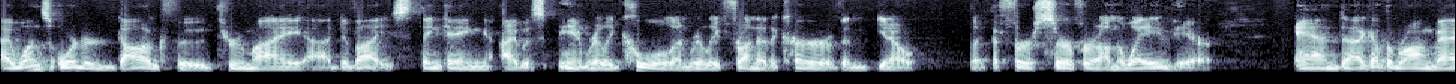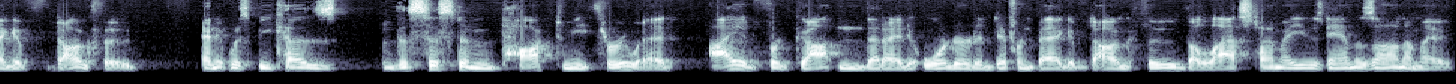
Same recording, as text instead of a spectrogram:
I once ordered dog food through my uh, device, thinking I was being really cool and really front of the curve, and you know, like the first surfer on the wave here and I got the wrong bag of dog food. And it was because the system talked me through it. I had forgotten that I'd ordered a different bag of dog food the last time I used Amazon on my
